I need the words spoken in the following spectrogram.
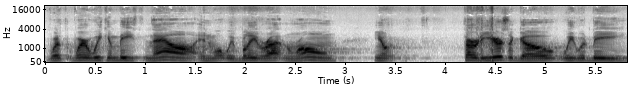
where, where we can be now in what we believe right and wrong, you know, 30 years ago, we would be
